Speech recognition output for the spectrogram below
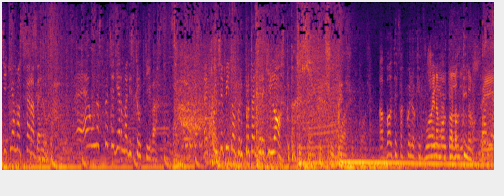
Si chiama Scarabeo. È una specie di arma distruttiva. È concepito per proteggere chi lo ospita. A volte fa quello che vuole, Scena molto alla no. Strange.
